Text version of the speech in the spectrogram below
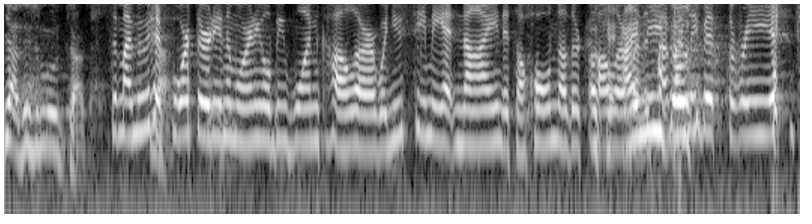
Yeah, these are mood cups. So my mood Yeah. at 4:30 in the morning will be one color. When you see me at nine, it's a whole nother color. Okay, I By the need time I those- leave at three, it's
